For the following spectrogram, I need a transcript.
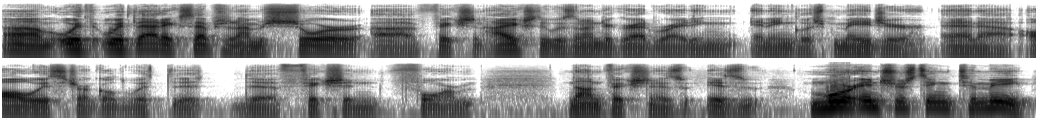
Um, with with that exception, I'm sure uh, fiction. I actually was an undergrad writing an English major, and uh, always struggled with the the fiction form nonfiction is is more interesting to me.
